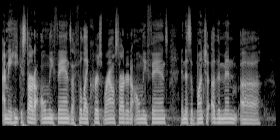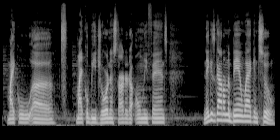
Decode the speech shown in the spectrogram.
I mean, he could start an OnlyFans. I feel like Chris Brown started an OnlyFans, and there's a bunch of other men. Uh, Michael uh, Michael B. Jordan started an OnlyFans. Niggas got on the bandwagon too.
